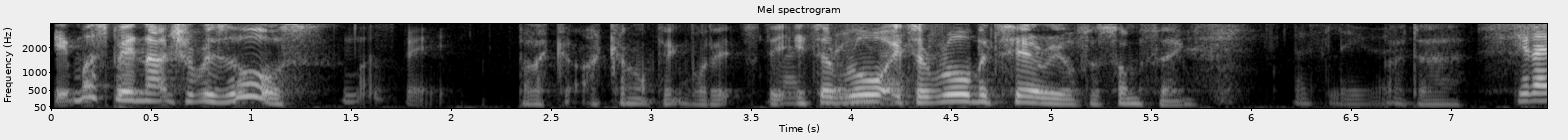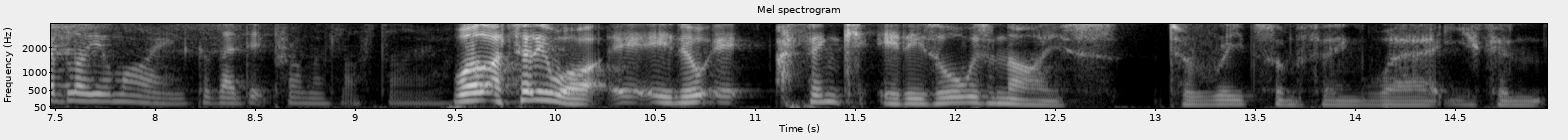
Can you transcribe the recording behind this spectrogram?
It must be a natural resource, It must be. but I, ca- I can't think what it's. The, Let's it's a raw. it. It's a raw material for something. Let's leave it. But uh, Did I blow your mind? Because I did promise last time. Well, I tell you what, it, it, it, I think it is always nice to read something where you can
